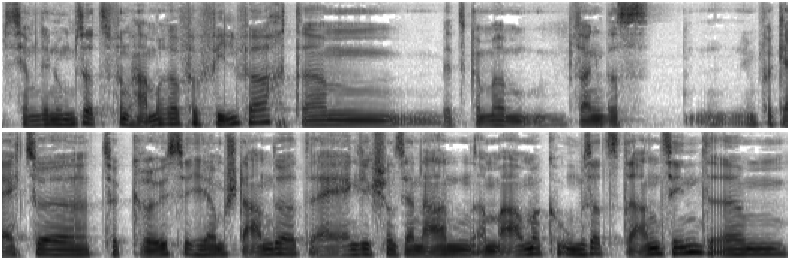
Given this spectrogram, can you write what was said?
Sie haben den Umsatz von Hammerer vervielfacht. Ähm, jetzt kann man sagen, dass im Vergleich zur, zur Größe hier am Standort eigentlich schon sehr nah am Amag-Umsatz dran sind. Ähm,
